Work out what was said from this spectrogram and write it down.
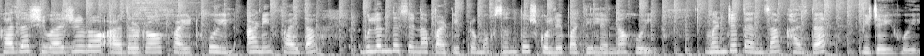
खासदार शिवाजीराव आदळराव फाईट होईल आणि फायदा बुलंदसेना पार्टी प्रमुख संतोष कोल्हे पाटील यांना होईल. म्हणजे त्यांचा खासदार विजयी होईल.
